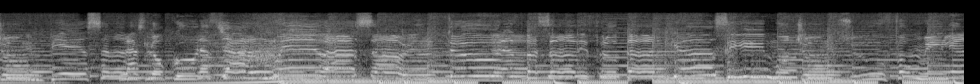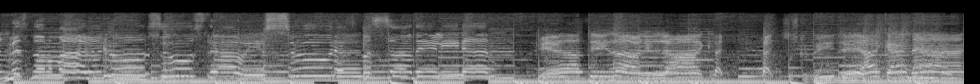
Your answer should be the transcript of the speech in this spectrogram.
empiezan las locuras ya Nuevas aventuras vas a disfrutar Casi mucho. Su familia no es normal Con sus travesuras vas a delirar. Quédate, dale like, like, like Suscríbete al canal.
